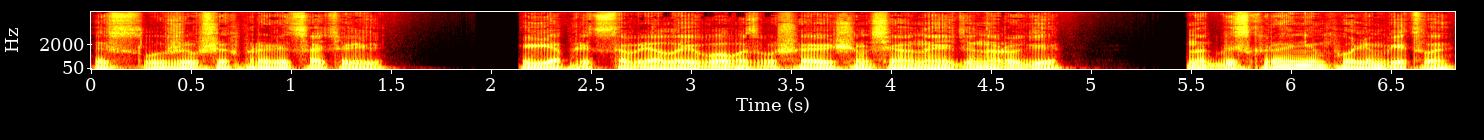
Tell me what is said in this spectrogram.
из служивших прорицателей, и я представляла его возвышающимся на единороге над бескрайним полем битвы.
